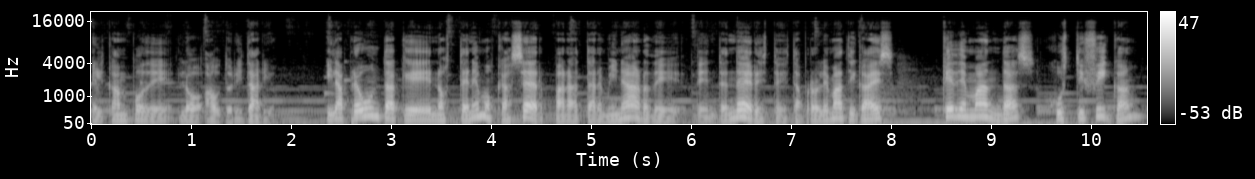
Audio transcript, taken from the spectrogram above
el campo de lo autoritario. Y la pregunta que nos tenemos que hacer para terminar de, entender este, esta problemática es, ¿qué demandas justifican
